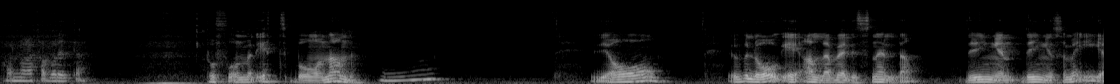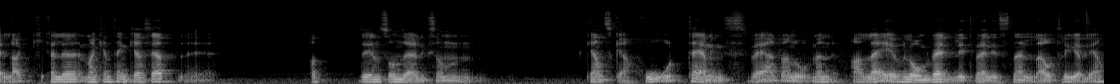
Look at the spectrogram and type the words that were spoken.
Har du några favoriter? På Formel 1-banan? Ja, överlag är alla väldigt snälla. Det är ingen, det är ingen som är elak. Eller man kan tänka sig att, eh, att det är en sån där liksom ganska hård tävlingsvärld ändå. Men alla är överlag väldigt, väldigt snälla och trevliga.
